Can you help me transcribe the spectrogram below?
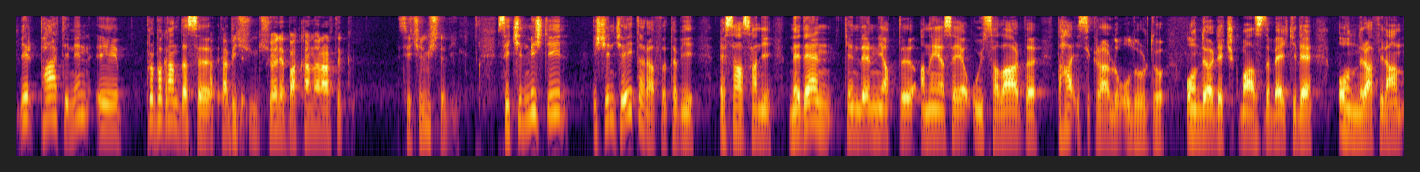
bir partinin e, propagandası. Tabii çünkü şöyle bakanlar artık seçilmiş de değil. Seçilmiş değil. İşin şey tarafı tabii esas hani neden kendilerinin yaptığı anayasaya uysalardı daha istikrarlı olurdu. 14'e çıkmazdı belki de 10 lira falan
